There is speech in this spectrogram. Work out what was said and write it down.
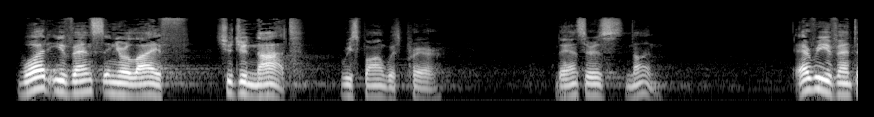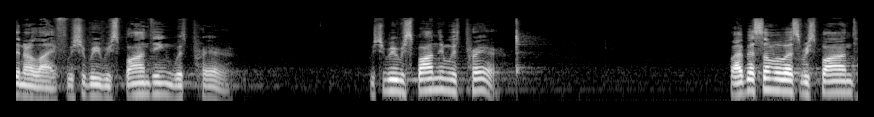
What events in your life should you not respond with prayer? The answer is none. Every event in our life, we should be responding with prayer. We should be responding with prayer. But I bet some of us respond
